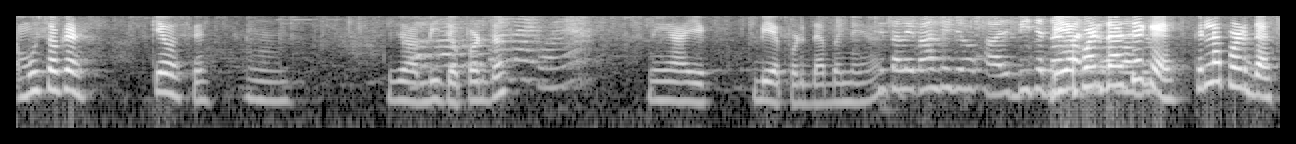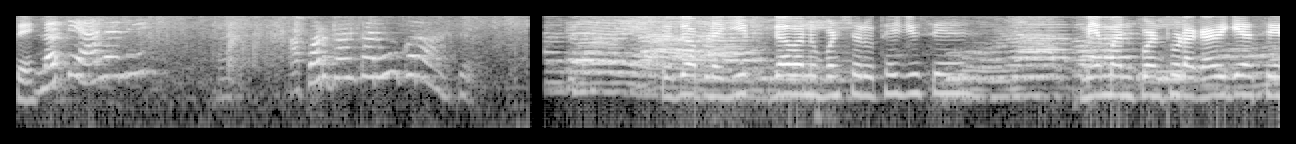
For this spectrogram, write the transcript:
મૂસો કર. કેવો છે? હમ. જો આ બીજો પડદો. ને આ એક બે પડદા બને તમે બાંધી દો. આ બીજે બે પડદા છે કે? કેટલા પડદા છે? તો જો આપણે ગીત ગાવાનું પણ શરૂ થઈ ગયું છે. મહેમાન પણ થોડાક આવી ગયા છે.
